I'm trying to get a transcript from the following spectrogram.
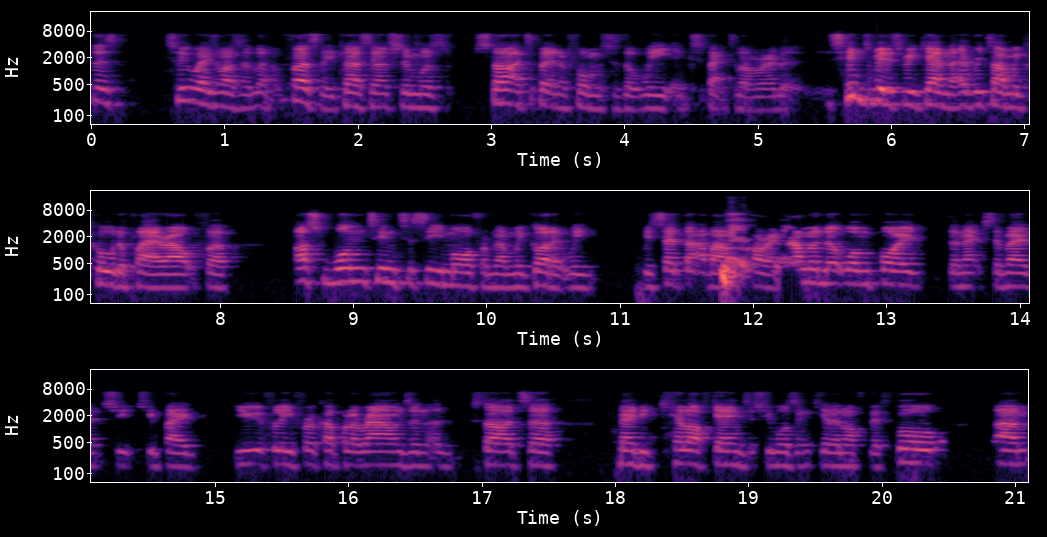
there's two ways of answering. Firstly, Kirsty Hutchinson was started to put in performances that we expected of her. And it seemed to be this weekend that every time we called a player out for us wanting to see more from them, we got it. We we said that about Corrine Hammond at one point. The next event, she, she played beautifully for a couple of rounds and, and started to maybe kill off games that she wasn't killing off before. Um,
